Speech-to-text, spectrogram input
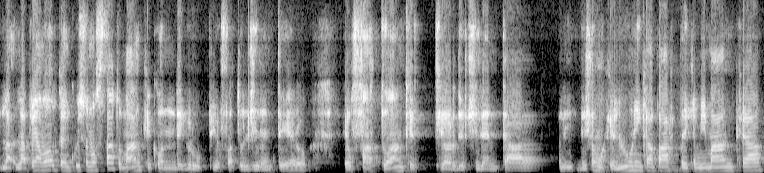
la, la, prima volta in cui sono stato, ma anche con dei gruppi, ho fatto il giro intero e ho fatto anche fiordi occidentali. Diciamo che l'unica parte che mi manca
